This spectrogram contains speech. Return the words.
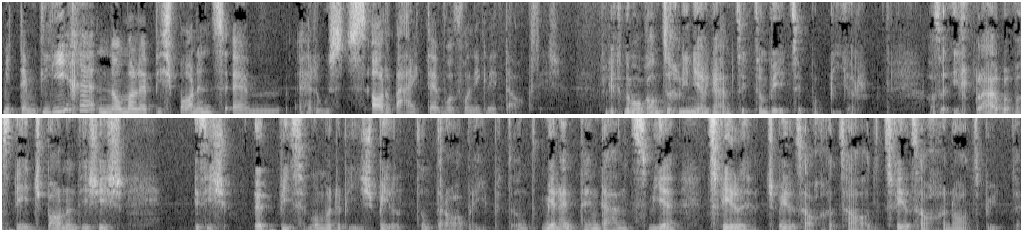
mit dem Gleichen nochmal etwas Spannendes ähm, herauszuarbeiten, wovon ich nicht da war. Vielleicht noch mal ganz eine kleine Ergänzung zum WC-Papier. Also ich glaube, was dort spannend ist, ist, es ist etwas, wo man dabei spielt und dranbleibt. Und wir haben die Tendenz, wie zu viele Spielsachen zu haben zu viele Sachen anzubieten.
